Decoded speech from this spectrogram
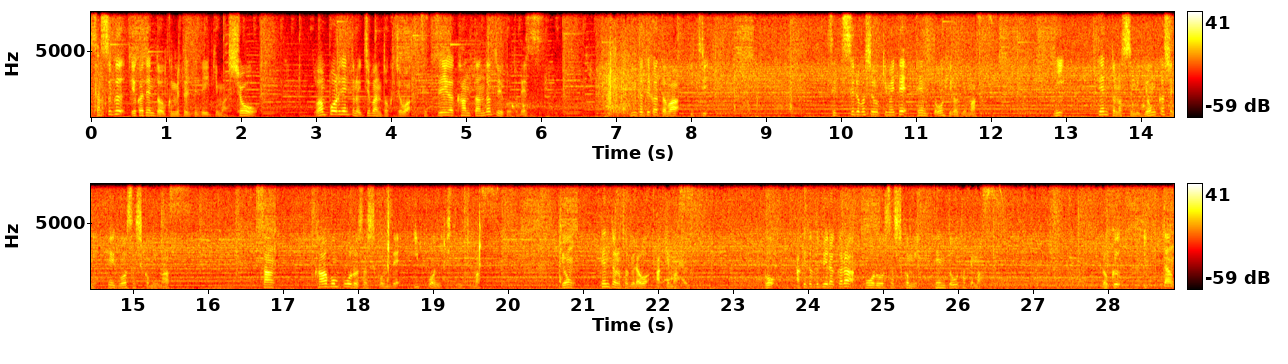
早速床テントを組み立てていきましょう。ワンポールテントの一番の特徴は設営が簡単だということです。組み立て方は1設置する場所を決めてテントを広げます。2テントの隅4箇所にペグを差し込みます。3カーボンポールを差し込んで1本にしていきます。4テントの扉を開けます。5開けた扉からポールを差し込みテントを立てます。6一旦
